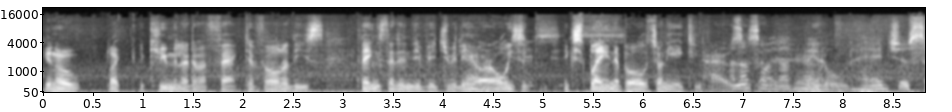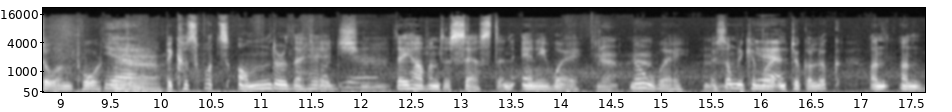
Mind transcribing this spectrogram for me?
You know, like the cumulative effect of all of these things that individually yeah. are always ex- explainable. It's only 18 houses. And that's why that yeah. big old hedge is so important. Yeah. Because what's under the hedge, they haven't assessed in any way. Yeah. No way. Mm-hmm. If somebody came out and took a look and, and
